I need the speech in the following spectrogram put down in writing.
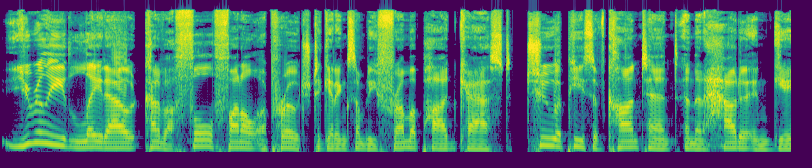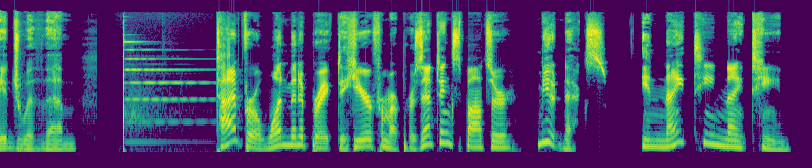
You really laid out kind of a full funnel approach to getting somebody from a podcast to a piece of content and then how to engage with them. Time for a one minute break to hear from our presenting sponsor, Mutinex. In 1919,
